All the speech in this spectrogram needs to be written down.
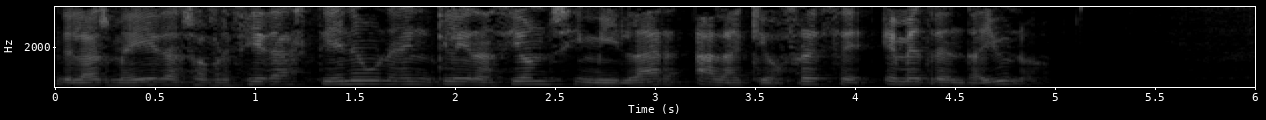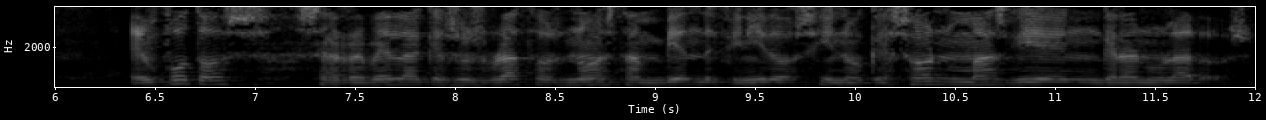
de las medidas ofrecidas, tiene una inclinación similar a la que ofrece M31. En fotos se revela que sus brazos no están bien definidos, sino que son más bien granulados.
